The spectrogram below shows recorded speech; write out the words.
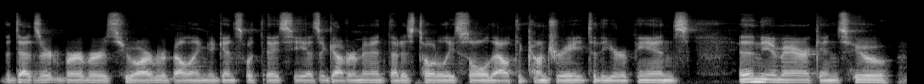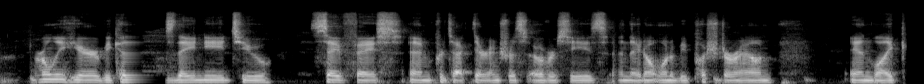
the desert Berbers who are rebelling against what they see as a government that has totally sold out the country to the Europeans. And then the Americans who are only here because they need to save face and protect their interests overseas and they don't want to be pushed around. And like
